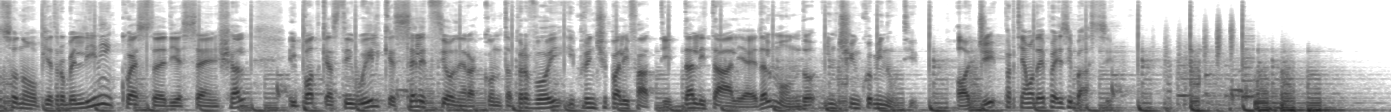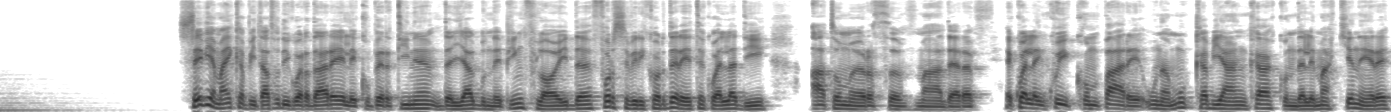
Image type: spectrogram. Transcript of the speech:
sono Pietro Bellini, questo è The Essential, il podcast di Will che seleziona e racconta per voi i principali fatti dall'Italia e dal mondo in 5 minuti. Oggi partiamo dai Paesi Bassi. Se vi è mai capitato di guardare le copertine degli album dei Pink Floyd, forse vi ricorderete quella di Atom Earth Mother. È quella in cui compare una mucca bianca con delle macchie nere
